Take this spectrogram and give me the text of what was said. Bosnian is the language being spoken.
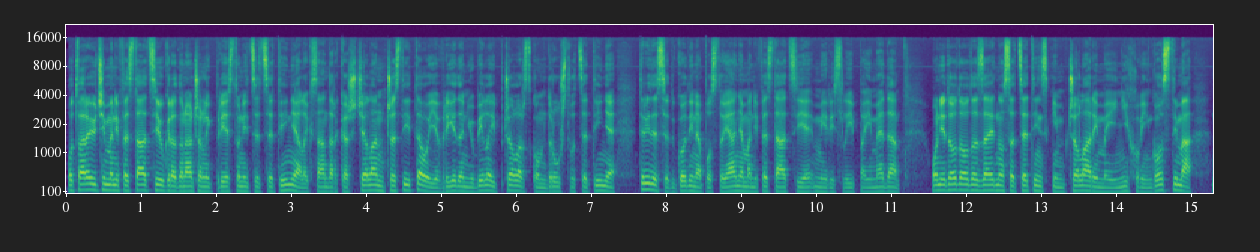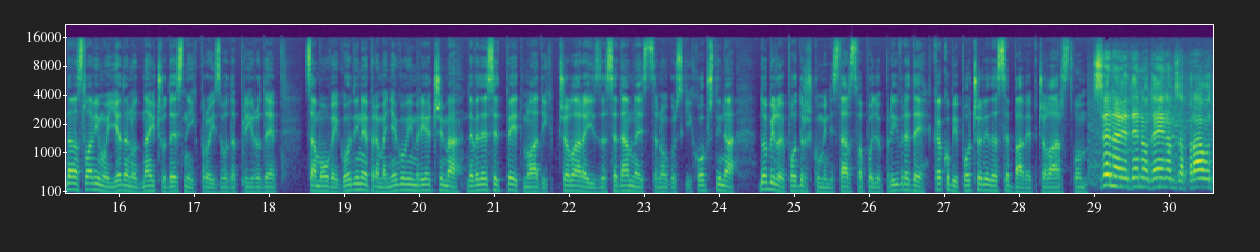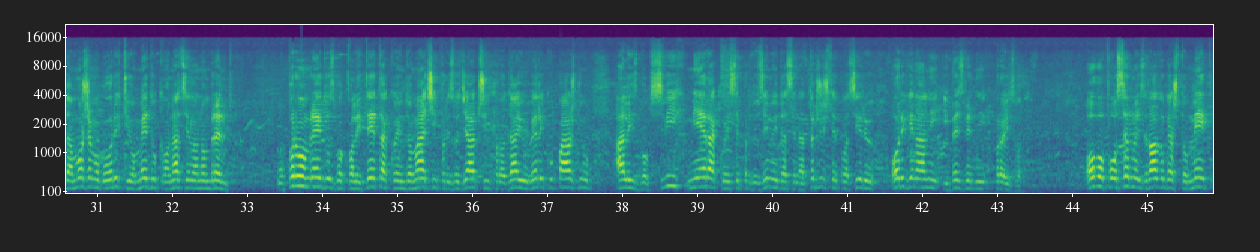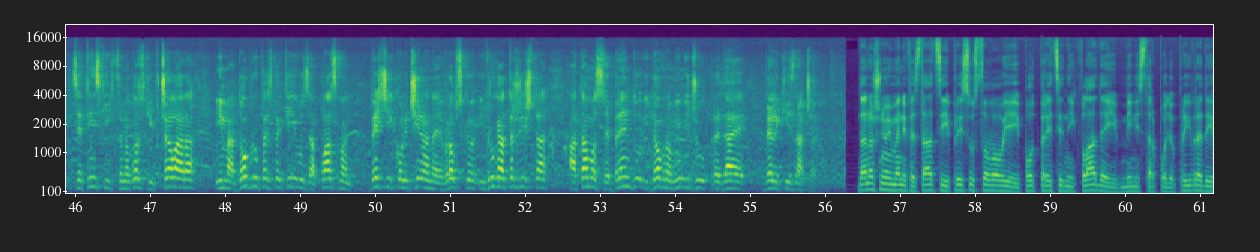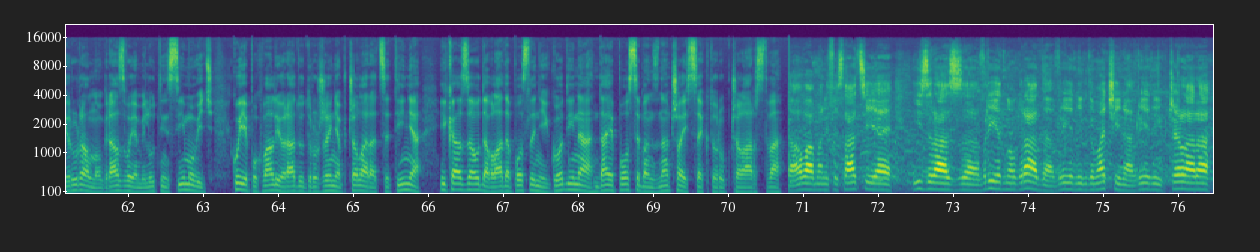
Otvarajući manifestaciju, gradonačelnik prijestonice Cetinje Aleksandar Kašćelan čestitao je vrijedan jubilej pčelarskom društvu Cetinje 30 godina postojanja manifestacije Miris Lipa i Meda. On je dodao da zajedno sa cetinskim pčelarima i njihovim gostima danas slavimo jedan od najčudesnijih proizvoda prirode. Samo ove godine, prema njegovim riječima, 95 mladih pčelara iz 17 crnogorskih opština dobilo je podršku Ministarstva poljoprivrede kako bi počeli da se bave pčelarstvom. Sve navedeno daje nam za pravo da možemo govoriti o medu kao nacionalnom brendu. U prvom redu zbog kvaliteta kojim domaći proizvođači prodaju veliku pažnju, ali zbog svih mjera koje se preduzimaju da se na tržište plasiraju originalni i bezbjedni proizvodi. Ovo posebno iz razloga što med cetinskih crnogorskih pčelara ima dobru perspektivu za plasman većih količina na evropsko i druga tržišta, a tamo se brendu i dobrom imidžu predaje veliki značaj. Današnjoj manifestaciji prisustvovao je i potpredsjednik vlade i ministar poljoprivrede i ruralnog razvoja Milutin Simović, koji je pohvalio rad udruženja pčelara Cetinja i kazao da vlada posljednjih godina daje poseban značaj sektoru pčelarstva. Ova manifestacija je izraz vrijednog rada, vrijednih domaćina, vrijednih pčelara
